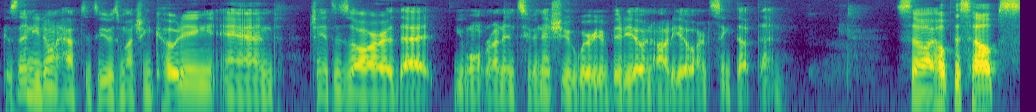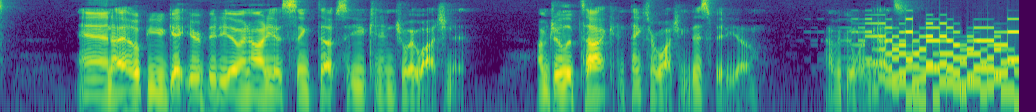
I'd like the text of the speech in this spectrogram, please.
because then you don't have to do as much encoding and chances are that you won't run into an issue where your video and audio aren't synced up then. So I hope this helps and I hope you get your video and audio synced up so you can enjoy watching it. I'm Joe Liptock and thanks for watching this video. Have a good one guys.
